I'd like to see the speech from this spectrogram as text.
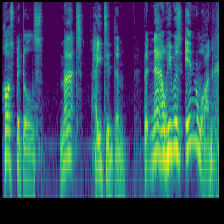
Hospitals. Matt hated them, but now he was in one.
